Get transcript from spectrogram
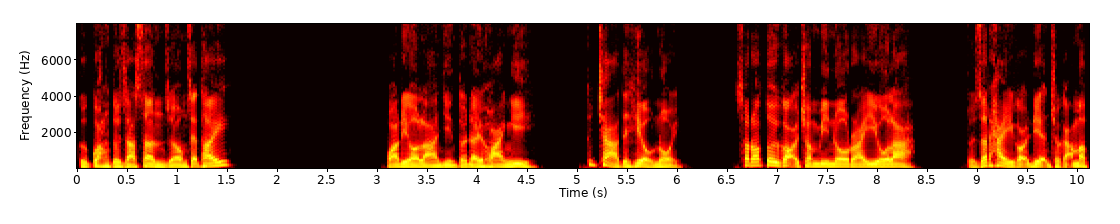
Cứ quăng tôi ra sân rồi ông sẽ thấy. Guardiola nhìn tôi đầy hoài nghi. Tôi chả thể hiểu nổi. Sau đó tôi gọi cho Mino Raiola. Tôi rất hay gọi điện cho gã mập.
